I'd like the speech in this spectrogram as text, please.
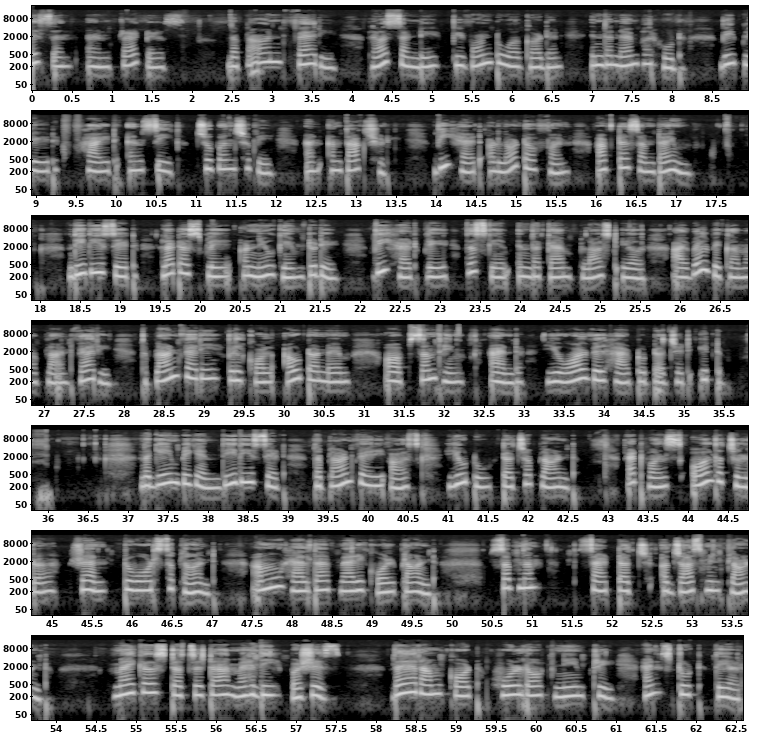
Listen and practice. The plant fairy. Last Sunday, we went to a garden in the neighborhood. We played hide and seek, chupan chupi, and antakshari. We had a lot of fun after some time. Didi said, Let us play a new game today. We had played this game in the camp last year. I will become a plant fairy. The plant fairy will call out a name of something and you all will have to touch it. it. The game began. Didi said, The plant fairy asks you to touch a plant. At once, all the children ran towards the plant. Amu held the marigold plant. Sabnam sat touch a jasmine plant. Michael touched a mehndi bushes. Dayaram caught hold of neem tree and stood there.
